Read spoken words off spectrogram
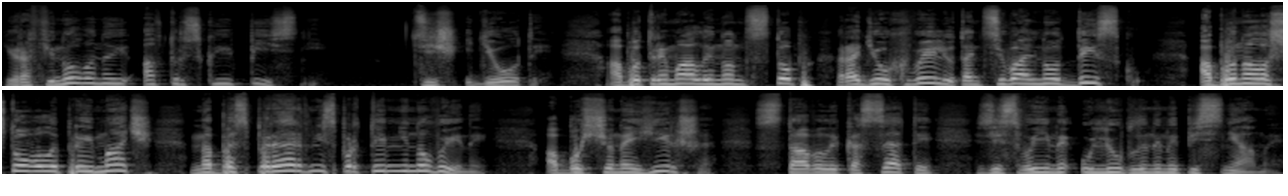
і рафінованої авторської пісні. Ці ж ідіоти або тримали нон-стоп радіохвилю танцювального диску, або налаштовували приймач на безперервні спортивні новини, або, що найгірше, ставили касети зі своїми улюбленими піснями.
